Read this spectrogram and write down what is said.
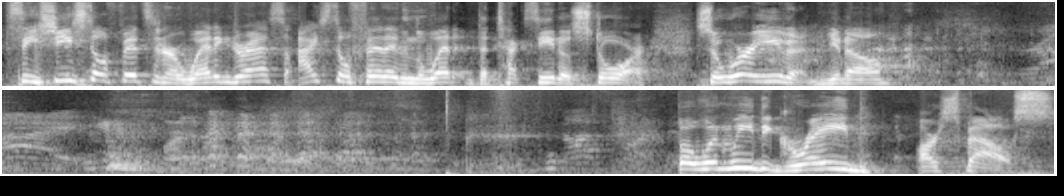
See, she still fits in her wedding dress. I still fit in the, wed- the tuxedo store. So we're even, you know? But when we degrade our spouse,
